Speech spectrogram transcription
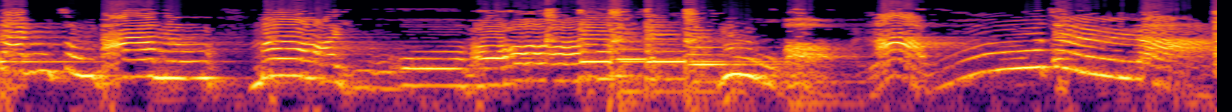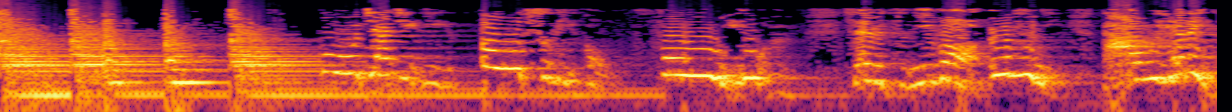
山中大怒马如宝，如宝那无子啊！国家建议多次立功，丰年我，这次你我二五年，道业的人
